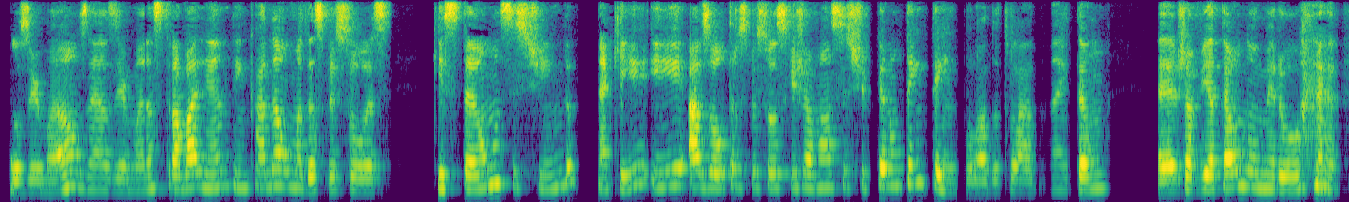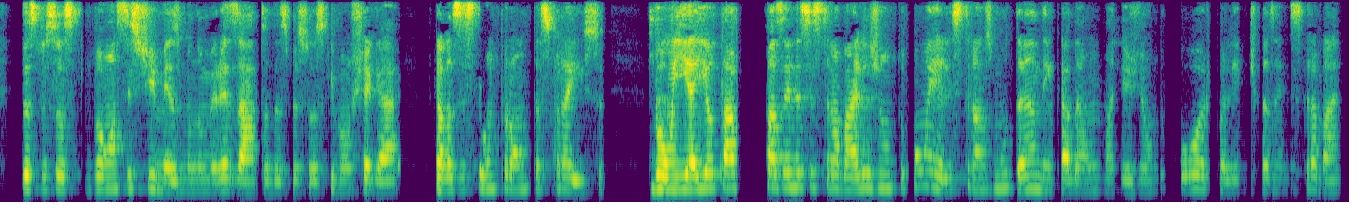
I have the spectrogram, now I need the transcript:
os irmãos, né, as irmãs trabalhando em cada uma das pessoas que estão assistindo aqui e as outras pessoas que já vão assistir, porque não tem tempo lá do outro lado, né? Então, é, já vi até o número das pessoas que vão assistir mesmo, o número exato das pessoas que vão chegar elas estão prontas para isso. Bom, e aí eu estava fazendo esses trabalhos junto com eles, transmutando em cada uma região do corpo, ali, a gente fazendo esse trabalho.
